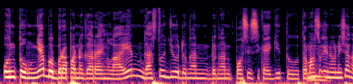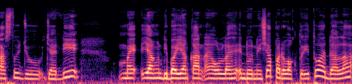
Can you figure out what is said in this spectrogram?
untungnya beberapa negara yang lain nggak setuju dengan dengan posisi kayak gitu, termasuk Hmm. Indonesia nggak setuju. Jadi me- yang dibayangkan oleh Indonesia pada waktu itu adalah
